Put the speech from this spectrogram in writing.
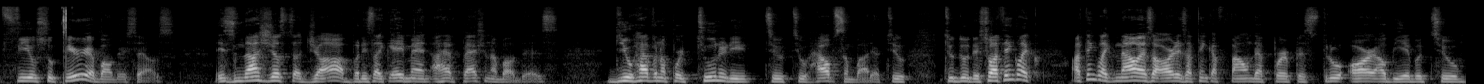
feel superior about themselves. It's not just a job, but it's like, hey man, I have passion about this. Do you have an opportunity to to help somebody or to to do this? So I think like I think like now as an artist, I think I found that purpose through art. I'll be able to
